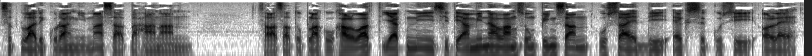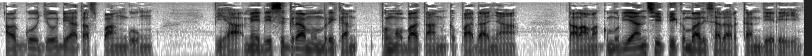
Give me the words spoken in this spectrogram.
setelah dikurangi masa tahanan. Salah satu pelaku khalwat, yakni Siti Aminah langsung pingsan usai dieksekusi oleh Algojo di atas panggung. Pihak medis segera memberikan pengobatan kepadanya. Tak lama kemudian Siti kembali sadarkan diri.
